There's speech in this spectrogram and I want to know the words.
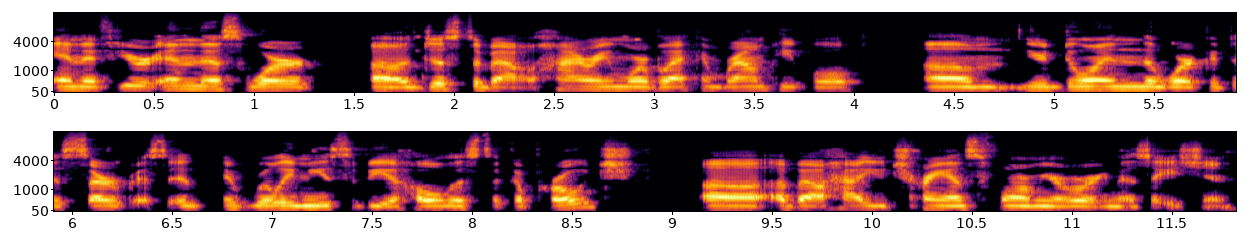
And if you're in this work uh, just about hiring more Black and Brown people, um, you're doing the work a disservice. It, it, really needs to be a holistic approach uh, about how you transform your organization.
